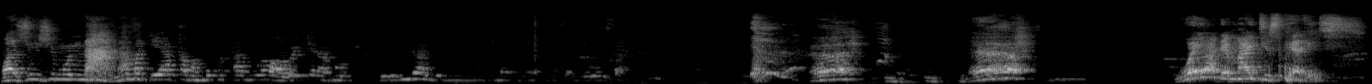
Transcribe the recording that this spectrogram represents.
Washishi muna, nama ke yaka mamumu kanwa wawekera mu. Ya ya mati mati musa mwesa. Eh? Eh? Where are the mighty spirits?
